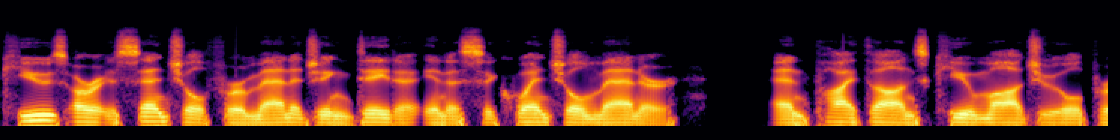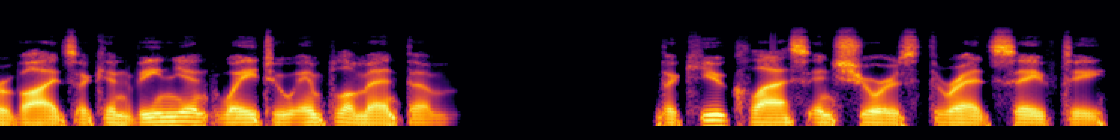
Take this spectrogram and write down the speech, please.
Queues are essential for managing data in a sequential manner, and Python's queue module provides a convenient way to implement them. The queue class ensures thread safety,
